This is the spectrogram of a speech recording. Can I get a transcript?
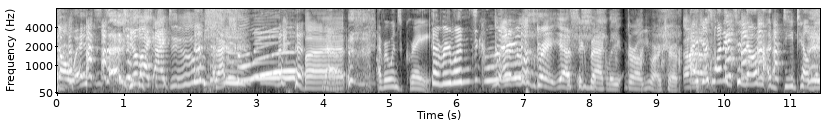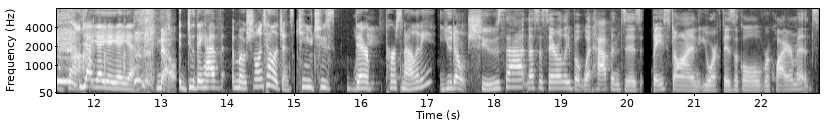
No, it's You're like I do sexually, but Everyone's great. everyone's great. everyone's great. Yes, exactly. Girl, you are a trip. I Uh, just wanted to know how detailed they got. Yeah, yeah, yeah, yeah, yeah. no. Do they have emotional intelligence? Can you choose their personality? you don't choose that necessarily, but what happens is based on your physical requirements,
